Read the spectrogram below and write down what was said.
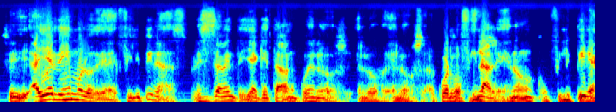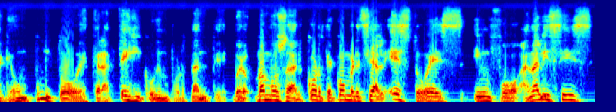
Sí, ayer dijimos lo de Filipinas, precisamente ya que estaban pues, en, los, en, los, acuerdos finales ¿no? con Filipinas, que es un punto estratégico importante. Bueno, vamos al corte comercial. Esto es Info Análisis,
